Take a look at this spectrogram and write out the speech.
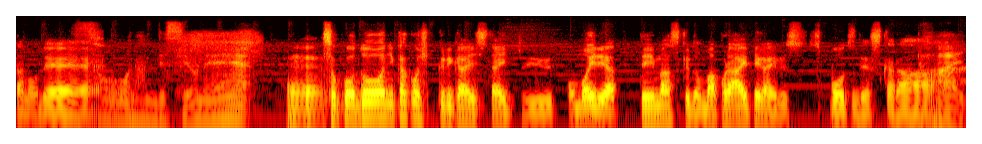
たので、そうなんですよねえーそこをどうにかこうひっくり返したいという思いでやっていますけど、まあ、これ相手がいるスポーツですから、はい。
